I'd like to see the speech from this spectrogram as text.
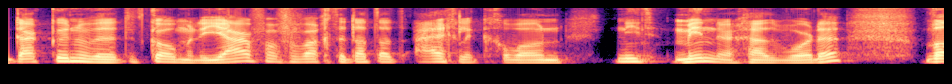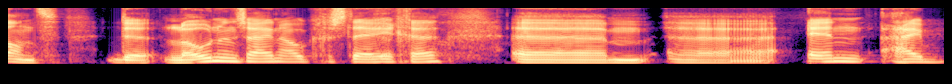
daar kunnen we het komende jaar van verwachten dat dat eigenlijk gewoon niet minder gaat worden. Want de lonen zijn ook gestegen. Ehm, eh, en hij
